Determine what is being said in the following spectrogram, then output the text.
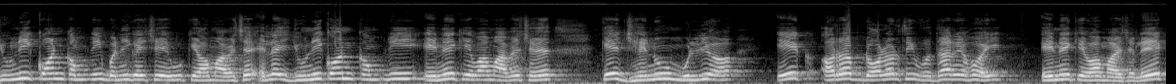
યુનિકોર્ન કંપની બની ગઈ છે એવું કહેવામાં આવે છે. એટલે યુનિકોર્ન કંપની એને કહેવામાં આવે છે કે જેનું મૂલ્ય એક અરબ ડોલરથી વધારે હોય એને કહેવામાં આવે છે. એટલે એક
